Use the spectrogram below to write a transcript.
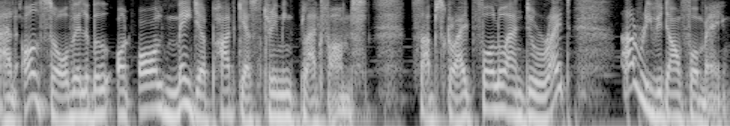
and also available on all major podcast streaming platforms. Subscribe, follow, and do write a review down for me.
